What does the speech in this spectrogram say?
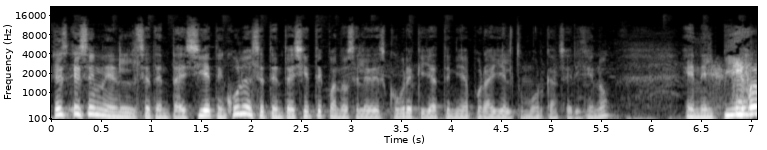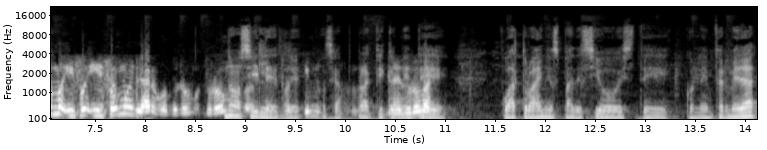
Es, es en el 77, en julio del 77, cuando se le descubre que ya tenía por ahí el tumor cancerígeno. En el pie. Sí, fue muy, y fue, y fue muy largo, duró, duró No, sí, le, pues, le- o sea, prácticamente cuatro años padeció este con la enfermedad.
